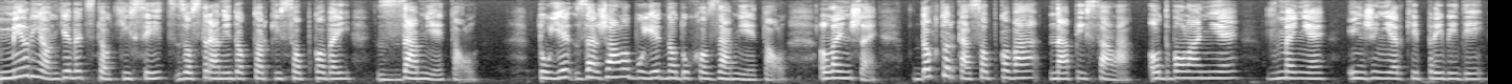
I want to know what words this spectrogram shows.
milión 900 tisíc zo strany doktorky Sobkovej zamietol. Tu je, za žalobu jednoducho zamietol. Lenže doktorka Sobková napísala odvolanie v mene inžinierky Prividy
